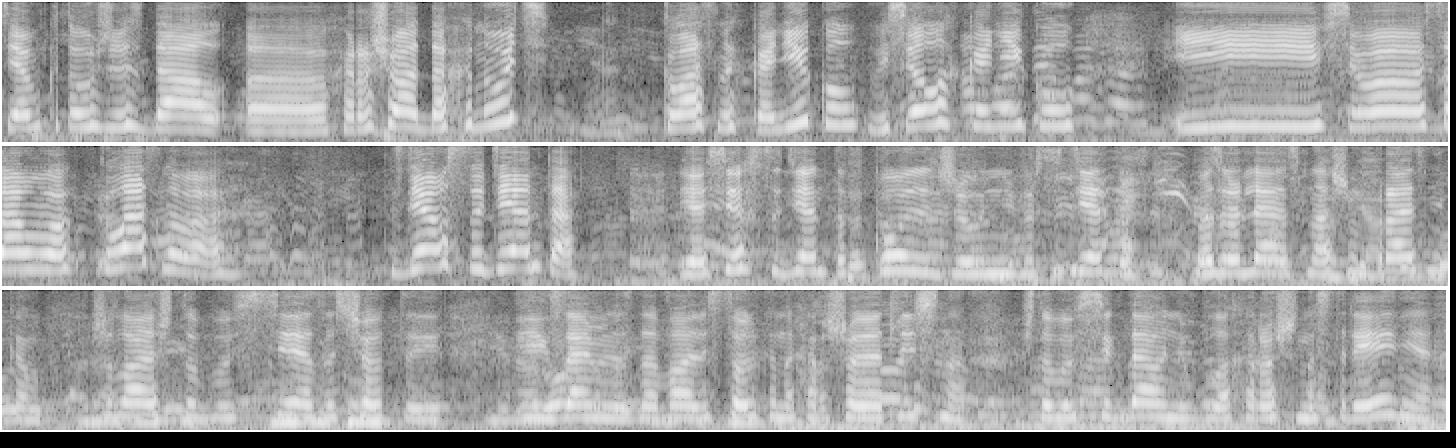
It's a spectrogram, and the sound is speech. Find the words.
Тем, кто уже сдал, э, хорошо отдохнуть, классных каникул, веселых каникул и всего самого классного. С Днем студента! Я всех студентов колледжа, университетов поздравляю с нашим праздником. Желаю, чтобы все зачеты и экзамены сдавались только на хорошо и отлично, чтобы всегда у них было хорошее настроение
